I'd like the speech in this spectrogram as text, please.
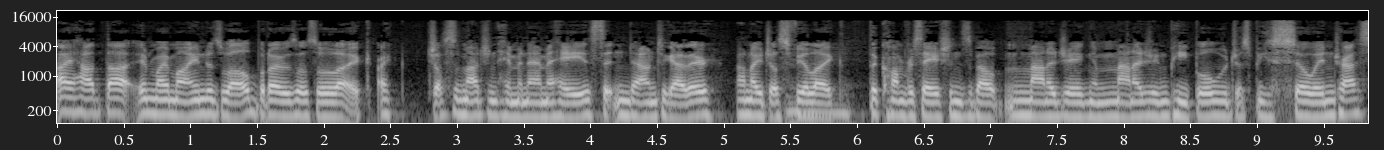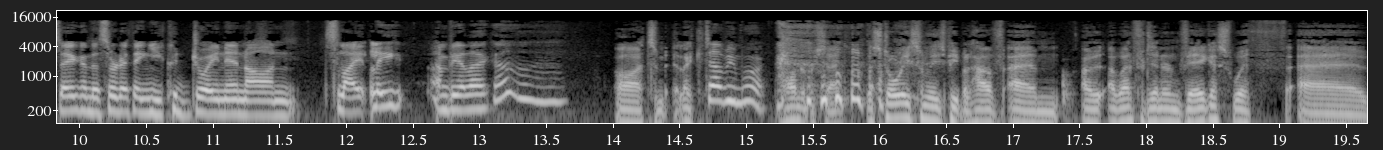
I had that in my mind as well, but I was also like, I just imagine him and Emma Hayes sitting down together, and I just feel like the conversations about managing and managing people would just be so interesting, and the sort of thing you could join in on slightly and be like, oh, oh, it's like tell me more. Hundred percent. The stories some of these people have. Um, I, I went for dinner in Vegas with uh,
